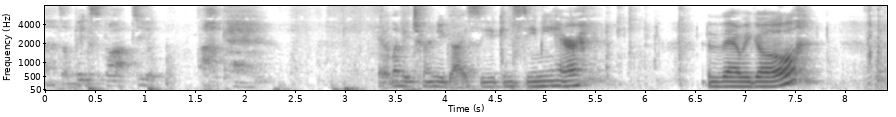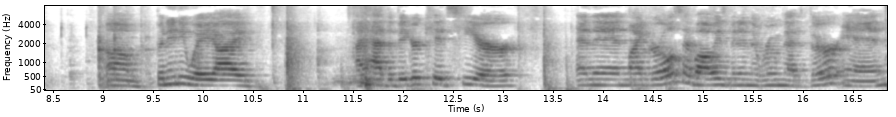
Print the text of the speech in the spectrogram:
That's a big spot, too. Okay. Here, let me turn you guys so you can see me here. There we go. Um, but anyway, I I had the bigger kids here, and then my girls have always been in the room that they're in,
